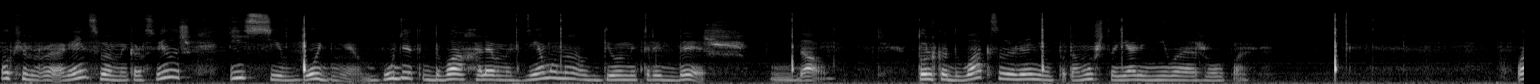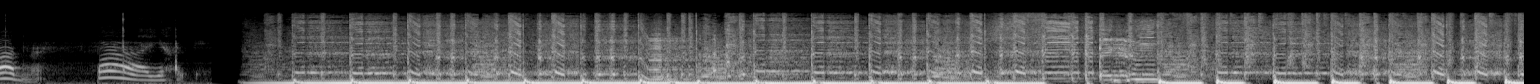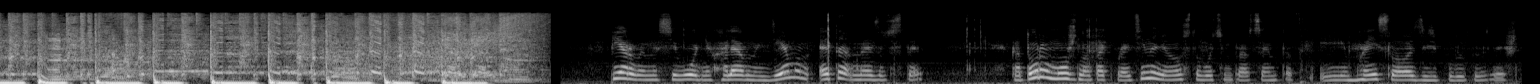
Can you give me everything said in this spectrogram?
Welcome с вами Village, и сегодня будет два халявных демона в Geometry Dash. Да. Только два, к сожалению, потому что я ленивая жопа. Ладно, поехали. Первый на сегодня халявный демон это Nether который можно так пройти на 98%. И мои слова здесь будут излишни.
